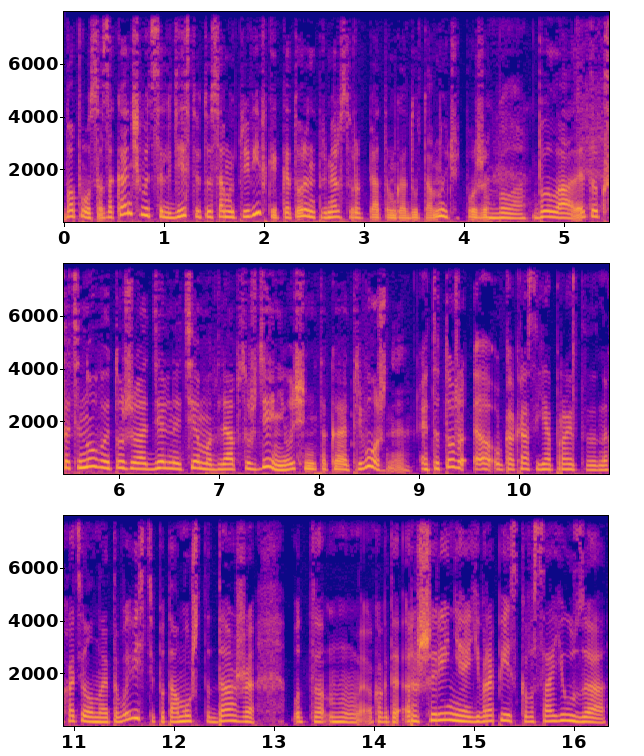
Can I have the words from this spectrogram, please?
вопрос, а заканчивается ли действие той самой прививки, которая, например, в 45 году там, ну, чуть позже была. была. Это, кстати, новая тоже отдельная тема для обсуждения, очень такая тревожная. Это тоже, э, как раз я про это хотела на это вывести, потому что даже вот когда расширение Европейского Союза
